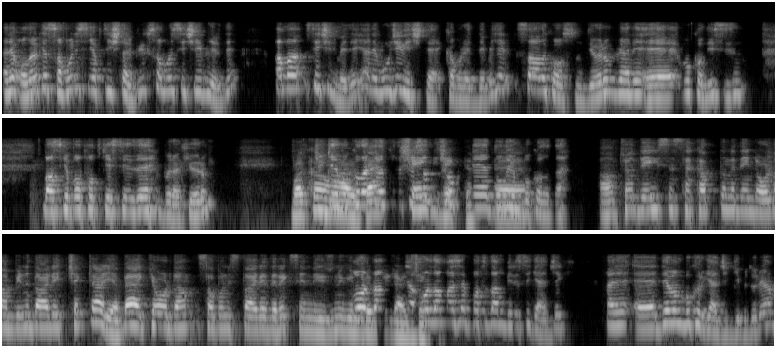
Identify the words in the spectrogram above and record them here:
hani onlar yokken Sabonis'in yaptığı işler büyük Sabonis seçebilirdi. Ama seçilmedi. Yani Vucevic de kabul edilebilir. Sağlık olsun diyorum. Yani e, bu konuyu sizin basketbol podcastinize bırakıyorum. Bakalım Çünkü abi, bu konuda konuşursam şey çok e, doluyum ee, bu konuda. Anthony Davis'in sakatlığını deyince oradan birini dahil edecekler ya. Belki oradan Sabonis dahil ederek senin de yüzünü güldürebilirler. Oradan, oradan maalesef batıdan birisi gelecek. Hani e, Devin Booker gelecek gibi duruyor.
